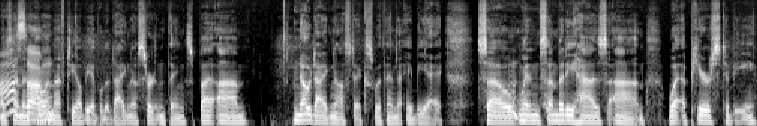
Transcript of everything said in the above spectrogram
once I'm in LMFT, I'll be able to diagnose certain things. But um, no diagnostics within ABA. So when somebody has um, what appears to be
